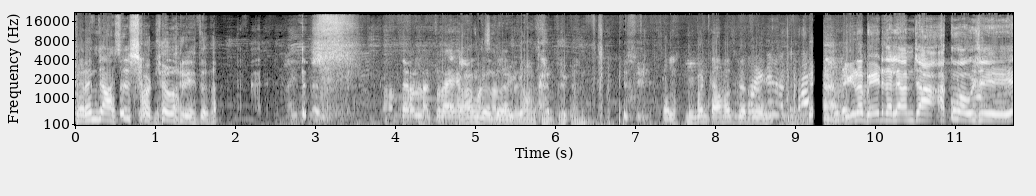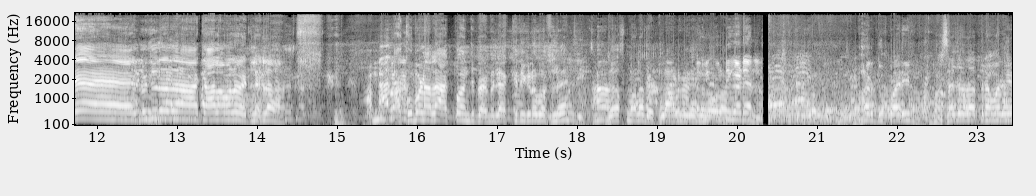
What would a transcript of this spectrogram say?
करणच्या असंच शॉर्ट भारी येत आता काम करायला लागतं काय काम करतोय काम करतोय काम. चला मी पण कामच करतोय. इकडे भेट झाली आमच्या आकू भाऊशी. ये गुजू दादा काल आम्हाला भेटलेला. आकू पण आला आकू आमची फॅमिली अख्खी तिकडे बसले. जस्ट मला भेटला आणि मी. भर दुपारी भसाच्या जत्रामध्ये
